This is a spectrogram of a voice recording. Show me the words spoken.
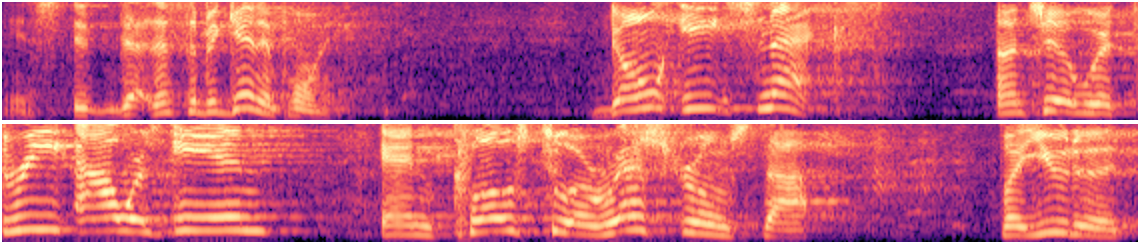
It's, it, that- that's the beginning point. Don't eat snacks until we're three hours in and close to a restroom stop for you to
